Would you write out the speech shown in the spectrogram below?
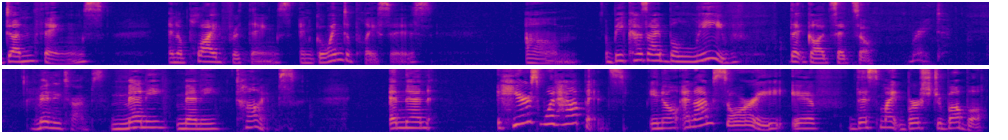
done things and applied for things and go into places um, because I believe that God said so Right. Many times. many, many times. And then here's what happens, you know, and I'm sorry if this might burst your bubble,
